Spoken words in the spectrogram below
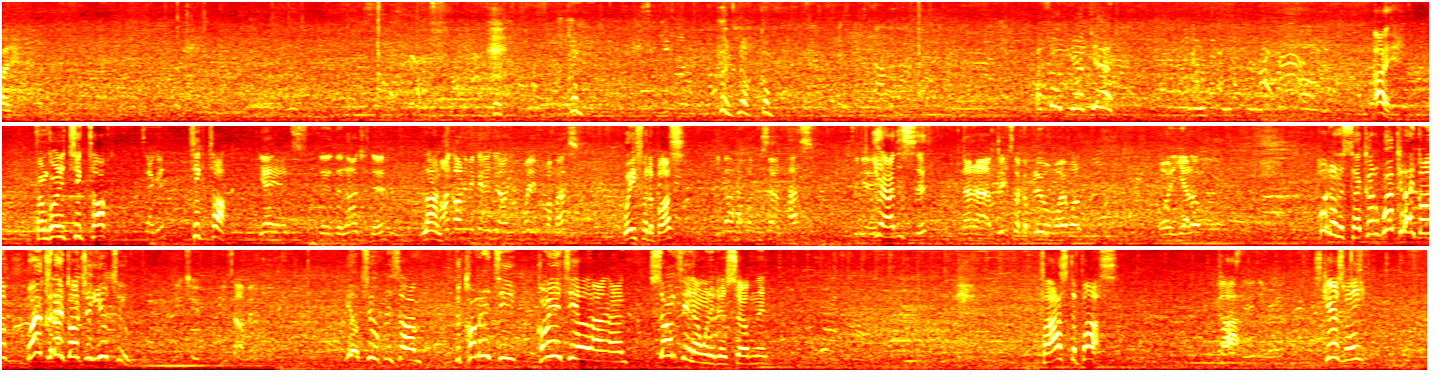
Alright. Come. Hey, no, come. I thought you were dead. Hey, if I'm going to TikTok, Second? TikTok, Yeah, yeah, it's, the, the lounge is there. Lounge. I can't even get in there. I'm waiting for my pass. wait for the bus. You gotta have like a certain pass to get in. Yeah, this is it. No, no, it's like a blue and white one. Or yellow. Hold on a second. Where could I go? Where could I go to YouTube? YouTube. You tell me. YouTube is um the community, community uh, and something I want to do something. Fast the bus. Fa- Excuse me.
